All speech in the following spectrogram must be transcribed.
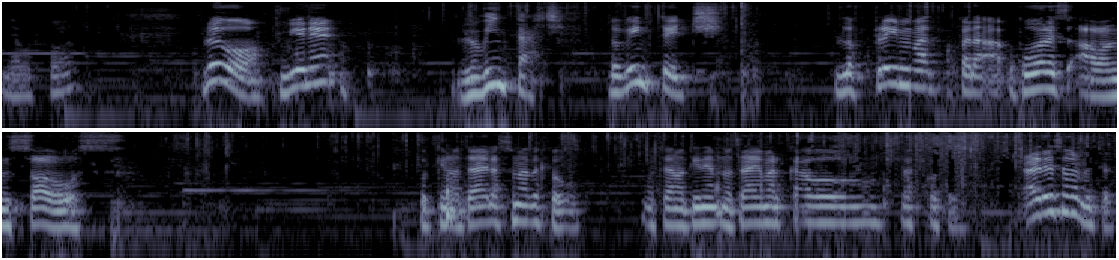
Ya, por favor. Luego viene Lo vintage. los vintage. Los playmat para jugadores avanzados. Porque no trae las zonas de juego. O sea, no, tiene, no trae marcado las cosas. A ver, eso no me trae.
